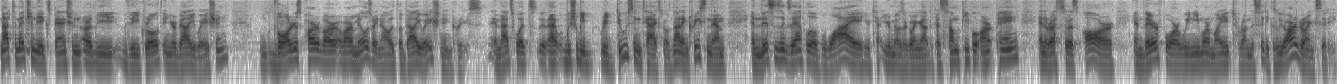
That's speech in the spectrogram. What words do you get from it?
not to mention the expansion or the, the growth in your valuation. The largest part of our, of our mills right now is the valuation increase. And that's what we should be reducing tax mills, not increasing them. And this is an example of why your, your mills are going up because some people aren't paying and the rest of us are. And therefore, we need more money to run the city because we are a growing city.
